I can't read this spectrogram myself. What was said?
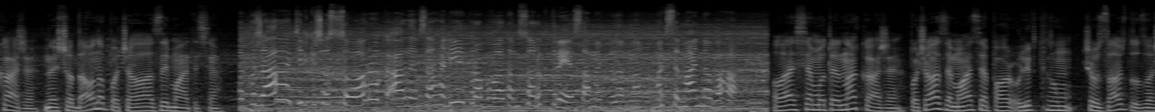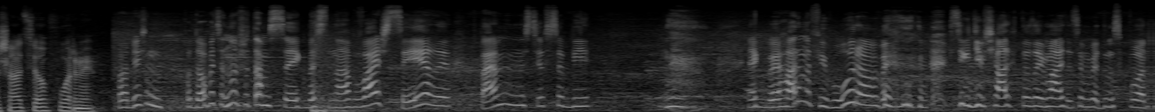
Каже, нещодавно почала займатися. Пожала тільки що 40, але взагалі пробувала там 43, саме максимальна вага. Леся Мотрина каже, почала займатися пауерліфтингом, щоб завжди залишатися у формі. Пауерліфтинг подобається, ну що там якби набуваєш сили, впевненості в собі. Якби гарна фігура всіх дівчат, хто займається цим видом спорту.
